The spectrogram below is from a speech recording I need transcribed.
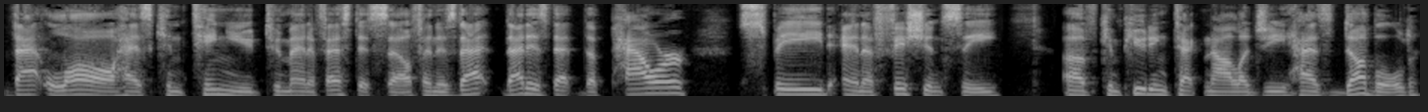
that law has continued to manifest itself. And is that that is that the power, speed, and efficiency of computing technology has doubled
